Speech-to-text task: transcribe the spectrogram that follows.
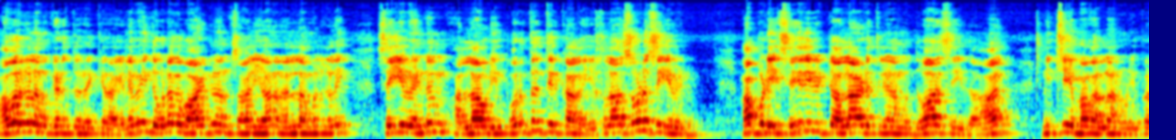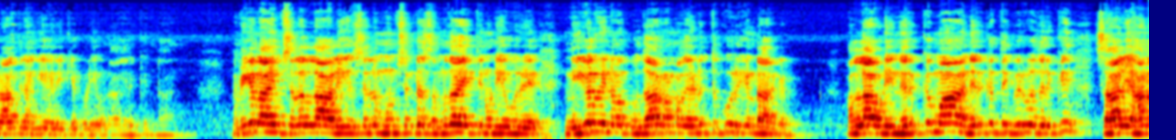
அவர்கள் நமக்கு எடுத்துரைக்கிறார் எனவே இந்த உலக வாழ்க்கையில் நம் சாலியான நல்ல அமல்களை செய்ய வேண்டும். அல்லாவுடைய பொருத்தத்திற்காக இஹ்லாஸோடு செய்ய வேண்டும். அப்படி செய்துவிட்டு அல்லா இடத்தில் நம்ம துவா செய்தால் நிச்சயமாக அல்லா நம்முடைய பிரார்த்தனை அங்கீகரிக்கக்கூடியவனாக இருக்கின்றான். நபிகள் செல்லல்லா அலி செல்லும் முன் சென்ற சமுதாயத்தினுடைய ஒரு நிகழ்வை நமக்கு உதாரணமாக எடுத்து கூறுகின்றார்கள். அல்லாவுடைய நெருக்கமாக நெருக்கத்தை பெறுவதற்கு சாலியான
